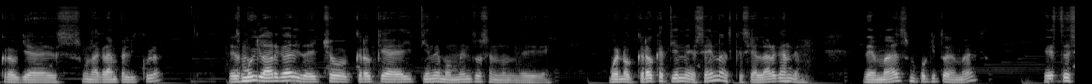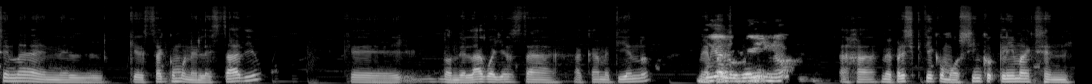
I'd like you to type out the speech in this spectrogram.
creo que ya es una gran película. Es muy larga y de hecho creo que ahí tiene momentos en donde, bueno, creo que tiene escenas que se alargan de, más, un poquito de más. Esta escena en el que está como en el estadio, que donde el agua ya se está acá metiendo. Muy a lo ¿no? Ajá, me parece que tiene como cinco clímax en,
